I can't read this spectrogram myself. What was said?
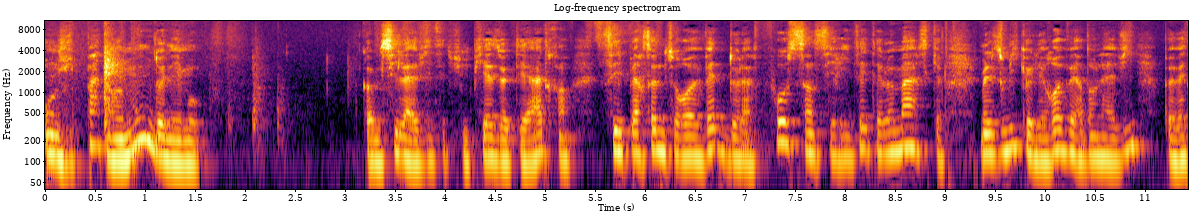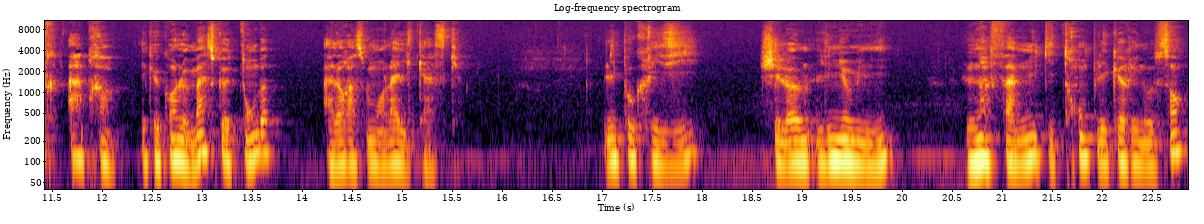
On ne vit pas dans le monde de Nemo. Comme si la vie était une pièce de théâtre, ces personnes se revêtent de la fausse sincérité tel le masque. Mais elles oublient que les revers dans la vie peuvent être âpres et que quand le masque tombe, alors à ce moment-là, il casque. L'hypocrisie, chez l'homme l'ignominie, l'infamie qui trompe les cœurs innocents,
